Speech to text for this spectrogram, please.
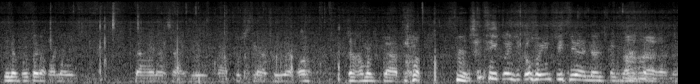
Pinabutan ako ng dahon ng saging. Tapos natin nga, oh, tsaka magplato. Sabi ko, hindi ko maintindihan nun pag bata ka na.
